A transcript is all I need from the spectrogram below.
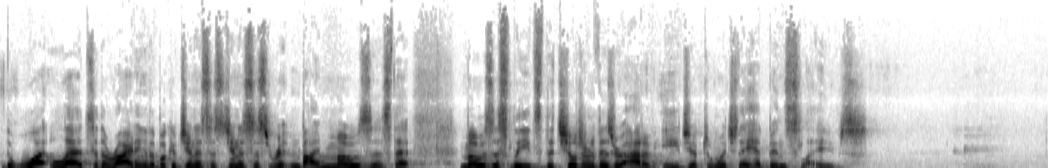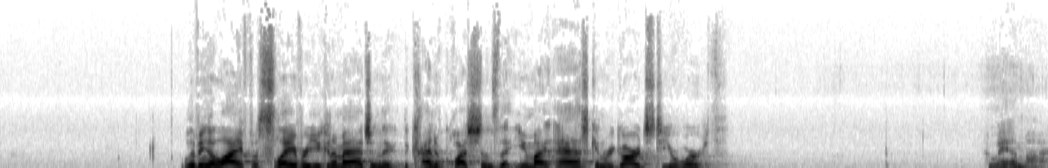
the, what led to the writing of the book of Genesis, Genesis written by Moses, that Moses leads the children of Israel out of Egypt in which they had been slaves. Living a life of slavery, you can imagine the, the kind of questions that you might ask in regards to your worth. Who am I?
